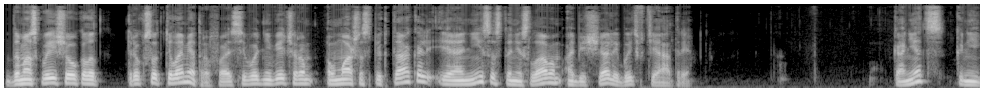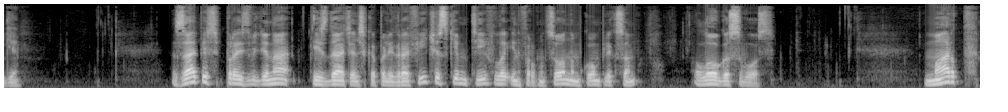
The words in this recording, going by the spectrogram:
до Москвы еще около трехсот километров, а сегодня вечером у Маши спектакль, и они со Станиславом обещали быть в театре. Конец книги. Запись произведена издательско-полиграфическим тифлоинформационным комплексом «Логос ВОЗ». Март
